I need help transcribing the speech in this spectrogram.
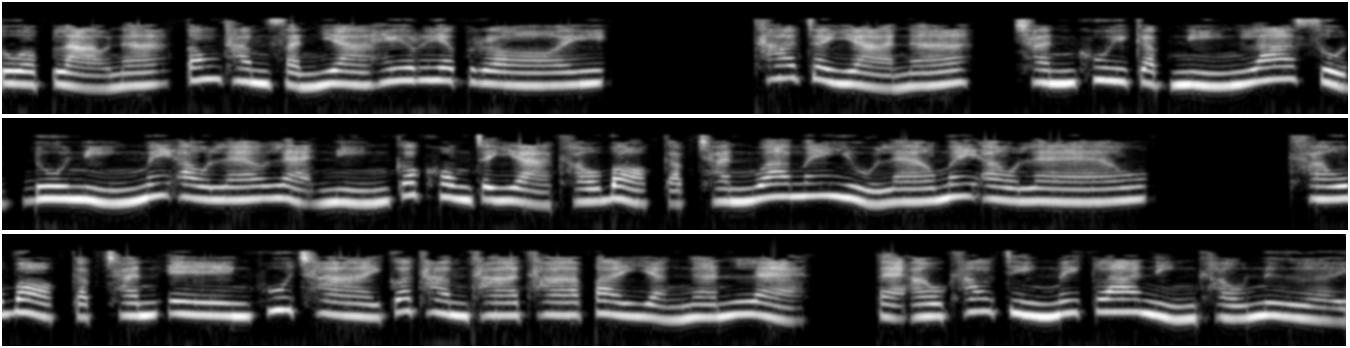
ตัวเปล่านะ ต้องทำสัญญาให้เรียบร้อย ถ้าจะหย่านะ ฉันคุยกับหนิงล่าสุดดูหนิงไม่เอาแล้วแหละหนิงก็คงจะหย่าเขาบอกกับฉันว่าไม่อยู่แล้วไม่เอาแล้วเขาบอกกับฉันเองผู้ชายก็ทำท้าท้าไปอย่างนั้นแหละ แต่เอาเข้าจริงไม่กล้าหนิงเขาเหนื่อย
